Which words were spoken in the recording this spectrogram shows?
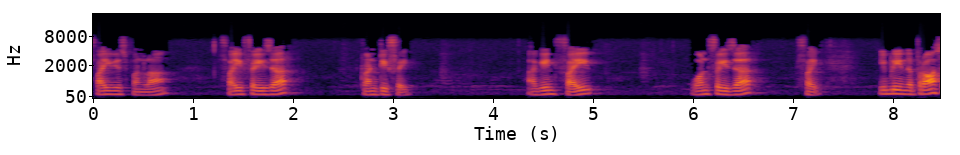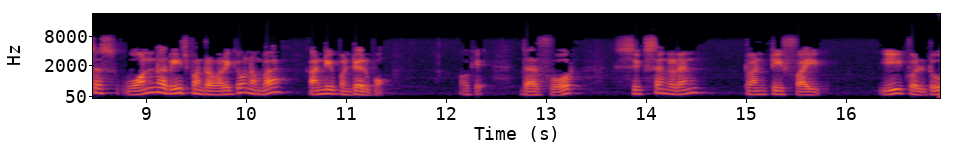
five use பண்ணலாம். Five five are twenty five again five one five are five இப்படி இந்த ப்ராசஸ் ஒன்னை ரீச் பண்ணுற வரைக்கும் நம்ம கண்டினியூ பண்ணிட்டே இருப்போம். Okay therefore six hundred and twenty five equal to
